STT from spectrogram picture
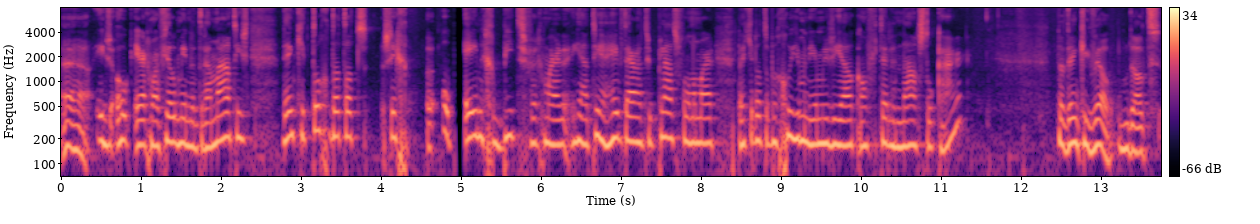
Uh, is ook erg, maar veel minder dramatisch. Denk je toch dat dat zich op één gebied, zeg maar... Ja, het heeft daar natuurlijk plaatsgevonden... maar dat je dat op een goede manier museaal kan vertellen naast elkaar? Dat denk ik wel. Omdat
